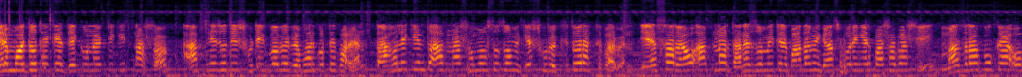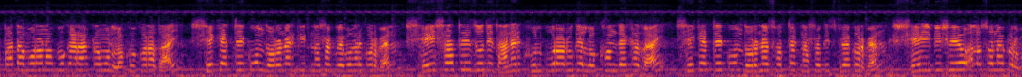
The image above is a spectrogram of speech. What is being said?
এর মধ্য থেকে যে কোনো একটি কীটনাশক আপনি যদি সঠিকভাবে ব্যবহার করতে পারেন, তাহলে কিন্তু আপনার সমস্ত জমিকে সুরক্ষিত রাখতে পারবেন। এছাড়াও আপনার ধানের জমিতে বাদামি গাছ এর পাশাপাশি মাজরা পোকা ও পাতা মরানো পোকার আক্রমণ লক্ষ্য করা যায়। সেক্ষেত্রে কোন ধরনের কীটনাশক ব্যবহার করবেন, সেই সাথে যদি ধানের ফুল পোড়া রোগের লক্ষণ দেখা যায়, সেক্ষেত্রে কোন ধরনের ছত্রাকনাশক স্প্রে করবেন, সেই বিষয়েও আলোচনা করব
